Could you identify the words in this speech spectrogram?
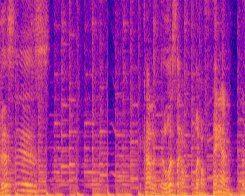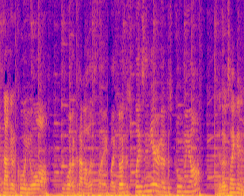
This is. It kind of. It looks like a like a fan that's not gonna cool you off. Is what it kind of looks like. Like, do I just place it here and it'll just cool me off? It looks like an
